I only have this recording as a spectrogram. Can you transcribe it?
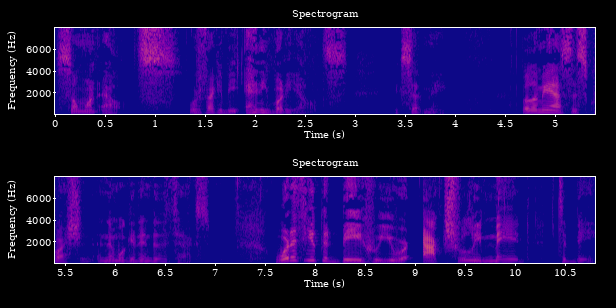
someone else? What if I could be anybody else except me? But let me ask this question, and then we'll get into the text. What if you could be who you were actually made to be?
